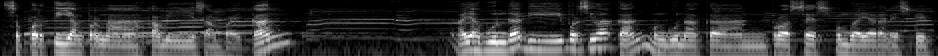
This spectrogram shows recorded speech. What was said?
seperti yang pernah kami sampaikan Ayah bunda dipersilakan menggunakan proses pembayaran SPP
